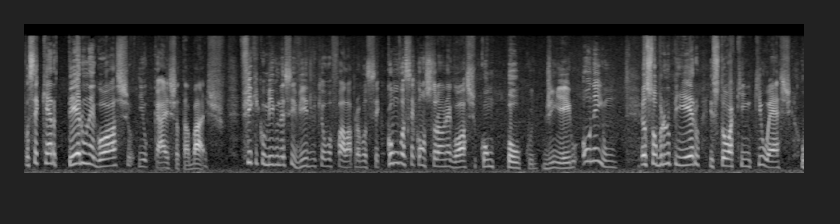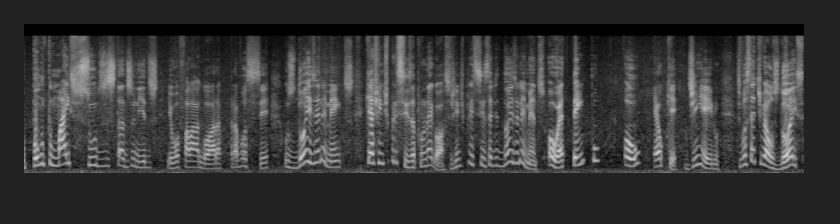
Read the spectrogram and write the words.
Você quer ter um negócio e o caixa está baixo? Fique comigo nesse vídeo que eu vou falar para você como você constrói um negócio com pouco dinheiro ou nenhum. Eu sou Bruno Pinheiro, estou aqui em Key West, o ponto mais sul dos Estados Unidos, e eu vou falar agora para você os dois elementos que a gente precisa para um negócio. A gente precisa de dois elementos, ou é tempo ou é o que? Dinheiro. Se você tiver os dois,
